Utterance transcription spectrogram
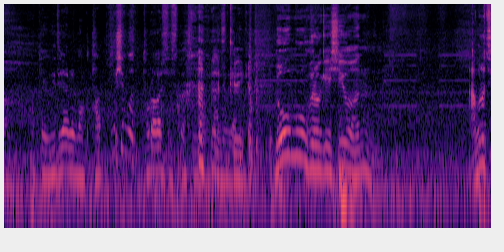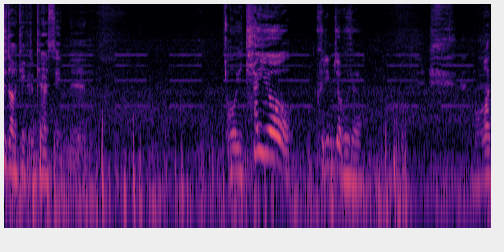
아, 앞에 의자를 막 다 부시고 돌아갈 수 있을 것 같은데 그러니까. 너무 그러기 쉬운 아무렇지도 않게 그렇게 할 수 있는. 어, 이 타이어 그림자 보세요. 뭔가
